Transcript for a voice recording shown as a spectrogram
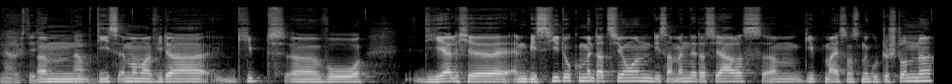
Ja, richtig. ähm, Ja. die es immer mal wieder gibt, äh, wo die jährliche NBC-Dokumentation, die es am Ende des Jahres ähm, gibt, meistens eine gute Stunde,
